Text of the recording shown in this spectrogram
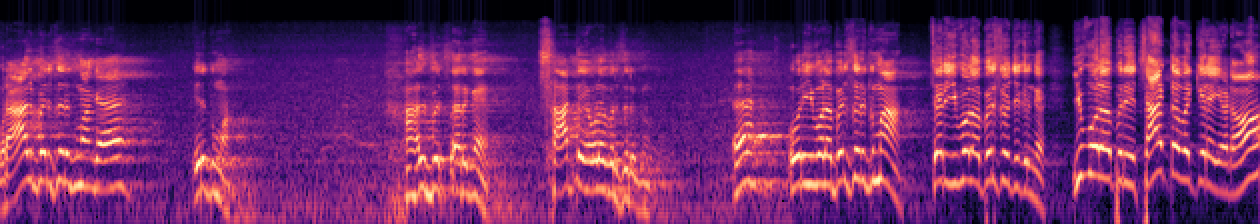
ஒரு ஆள் பெருசு இருக்குமாங்க? இருக்குமா? ஆள் பெருசாக இருக்கு. சாட்டை எவ்வளோ பெருசு இருக்கும் ஆ? ஒரு இவ்வளோ பெருசு இருக்குமா? சரி இவ்வளோ பெருசு வச்சுக்கிறோங்க. இவ்வளோ பெரிய சாட்டை வைக்கிற இடம்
